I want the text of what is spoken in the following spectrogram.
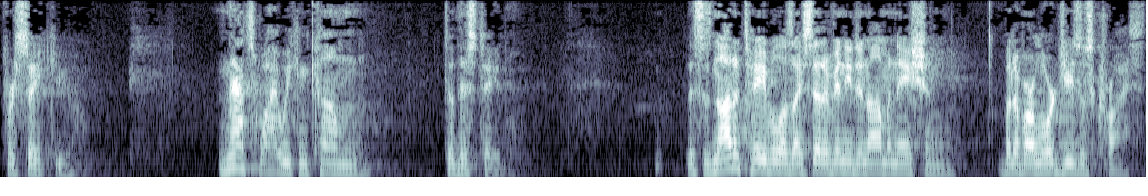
forsake you. And that's why we can come to this table. This is not a table, as I said, of any denomination, but of our Lord Jesus Christ.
